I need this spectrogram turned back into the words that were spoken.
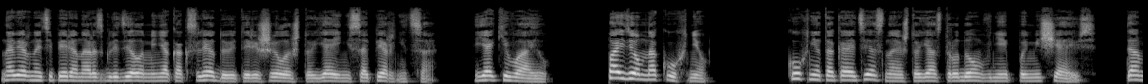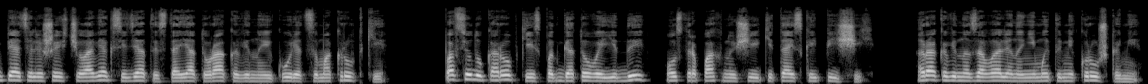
Наверное, теперь она разглядела меня как следует и решила, что я и не соперница. Я киваю. «Пойдем на кухню. Кухня такая тесная, что я с трудом в ней помещаюсь. Там пять или шесть человек сидят и стоят у раковины и курят самокрутки. Повсюду коробки из-под готовой еды, остро пахнущие китайской пищей. Раковина завалена немытыми кружками.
